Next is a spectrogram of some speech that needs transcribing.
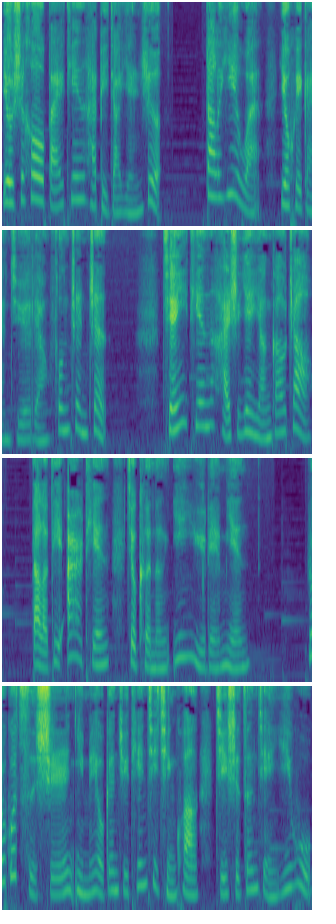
有时候白天还比较炎热，到了夜晚又会感觉凉风阵阵。前一天还是艳阳高照，到了第二天就可能阴雨连绵。如果此时你没有根据天气情况及时增减衣物，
